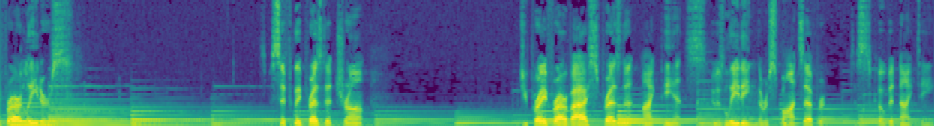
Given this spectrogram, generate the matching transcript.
Pray for our leaders, specifically President Trump. Would you pray for our Vice President, Mike Pence, who is leading the response effort to COVID 19?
